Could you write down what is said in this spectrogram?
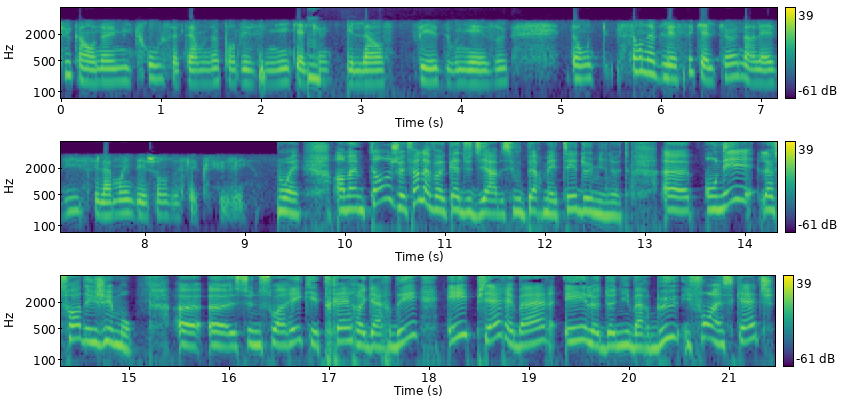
plus quand on a un micro, ce terme-là, pour désigner quelqu'un mm. qui lance ou. Donc, si on a blessé quelqu'un dans la vie, c'est la moindre des choses de s'excuser. Oui. En même temps, je vais faire l'avocat du diable, si vous permettez deux minutes. Euh, on est le soir des Gémeaux. Euh, euh, c'est une soirée qui est très regardée et Pierre Hébert et le Denis Barbu, ils font un sketch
